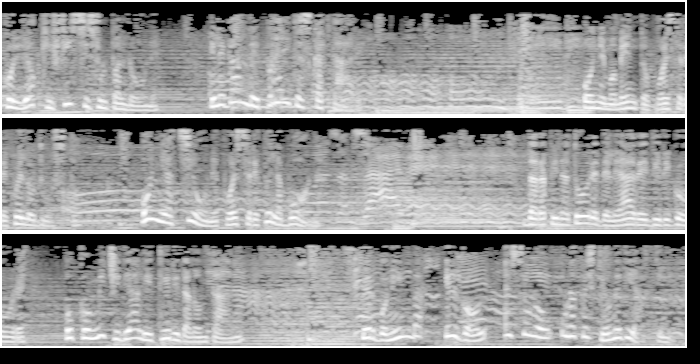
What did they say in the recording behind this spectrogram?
Con gli occhi fissi sul pallone e le gambe pronte a scattare. Ogni momento può essere quello giusto Ogni azione può essere quella buona. Da rapinatore delle aree di rigore o con micidiali tiri da lontano, per Bonimba il gol è solo una questione di attimi.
